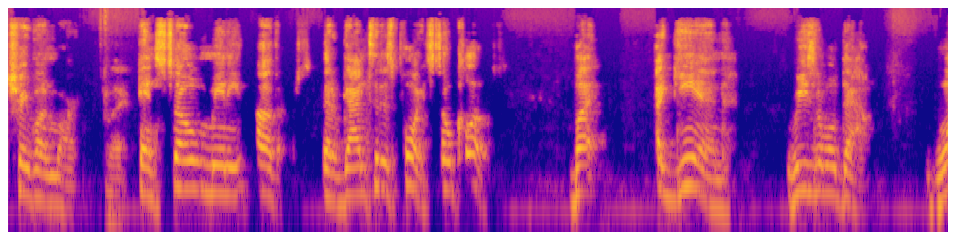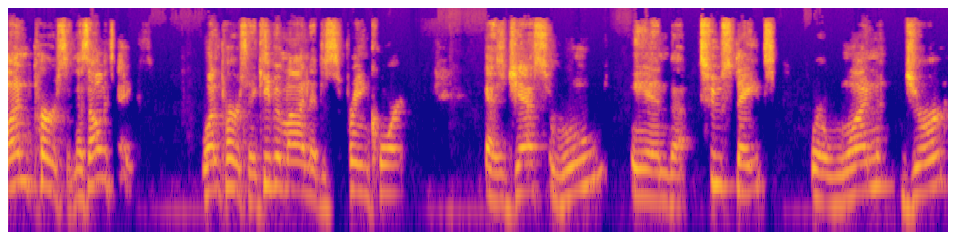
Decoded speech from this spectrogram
Trayvon Martin, right. and so many others that have gotten to this point so close. But again, reasonable doubt. One person, that's all it takes. One person. Keep in mind that the Supreme Court has just ruled in the two states where one juror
